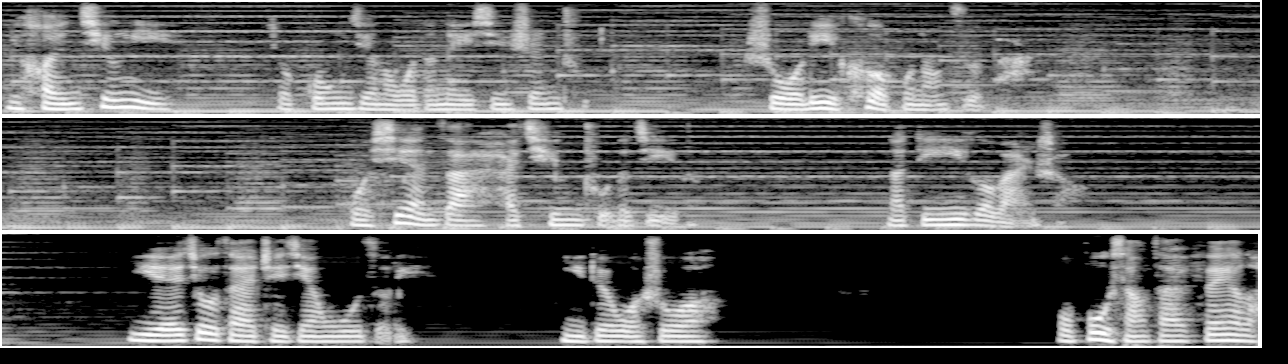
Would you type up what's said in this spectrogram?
你很轻易就攻进了我的内心深处，使我立刻不能自拔。我现在还清楚的记得。那第一个晚上，也就在这间屋子里，你对我说：“我不想再飞了，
